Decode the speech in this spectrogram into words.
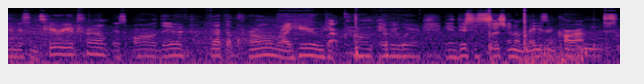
and this interior trim is all there. We got the chrome right here we got chrome everywhere and this is such an amazing car. I mean just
